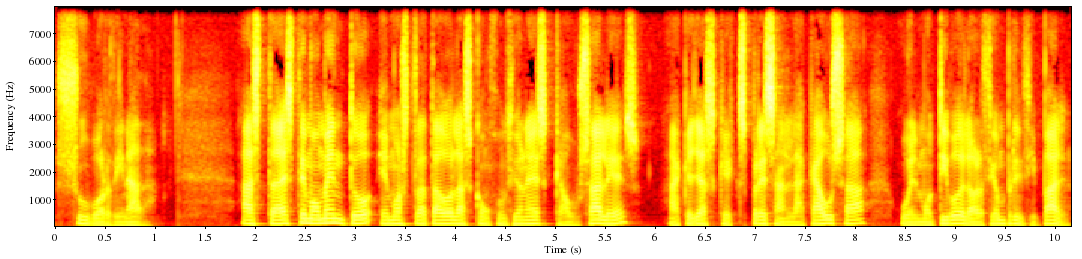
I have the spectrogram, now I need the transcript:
subordinada. Hasta este momento hemos tratado las conjunciones causales, aquellas que expresan la causa o el motivo de la oración principal,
